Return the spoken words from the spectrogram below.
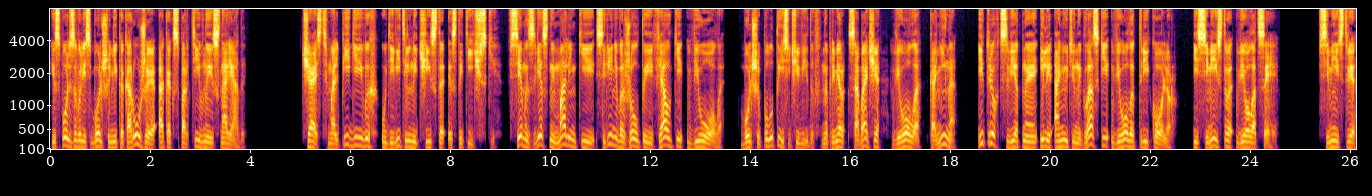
использовались больше не как оружие, а как спортивные снаряды. Часть мальпигиевых удивительны чисто эстетически. Всем известны маленькие сиренево-желтые фиалки виола, больше полутысячи видов, например, собачья виола канина и трехцветная или анютины глазки виола триколор из семейства виолацея. В семействе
